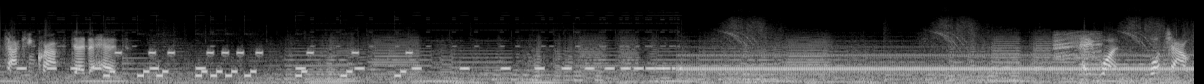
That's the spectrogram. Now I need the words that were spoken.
Attacking craft dead ahead. Hey 1, watch out.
